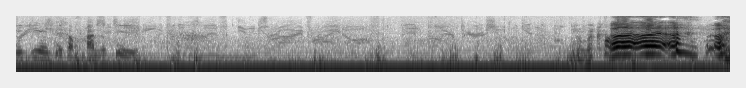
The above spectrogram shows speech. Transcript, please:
นิกกี้เป็นจุดสำคัญทุกทีเมื่อเขาเอ้ยเอ้ยเอ้ย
